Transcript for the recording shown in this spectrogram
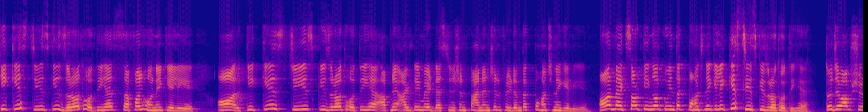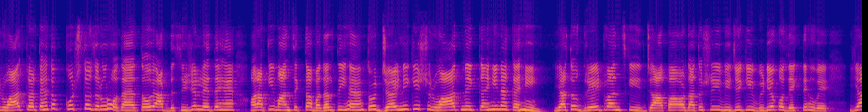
कि किस चीज़ की ज़रूरत होती है सफल होने के लिए और कि किस चीज़ की ज़रूरत होती है अपने अल्टीमेट डेस्टिनेशन फाइनेंशियल फ्रीडम तक पहुँचने के लिए। और मैक्स आउट किंग और क्वीन तक पहुँचने के लिए किस चीज़ की ज़रूरत होती है? तो जब आप शुरुआत करते हैं तो कुछ तो ज़रूर होता है। तो आप डिसीज़न लेते हैं और आपकी मानसिकता बदलती है। तो जर्नी की शुरुआत में कहीं ना कहीं, या तो ग्रेट वंस की, जापा और दातुश्री विजय की वीडियो को देखते हुए, या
